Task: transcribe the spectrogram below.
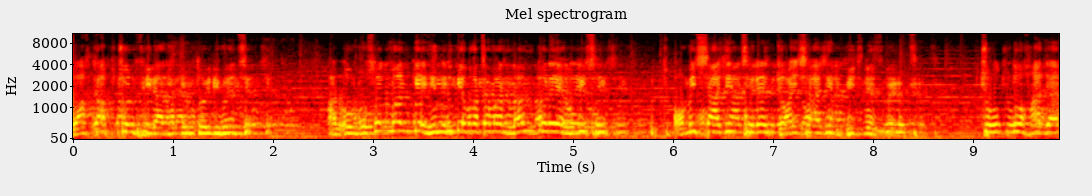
ওয়াকাফ চোর ফিরাদ হাকিম তৈরি হয়েছে। আর ও মুসলমানকে হিন্দুকে বাঁচাবার নাম করে অভিষেক অমিত শাহজির ছেলে জয় শাহজির বিজনেস বেড়েছে। চোদ্দ হাজার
